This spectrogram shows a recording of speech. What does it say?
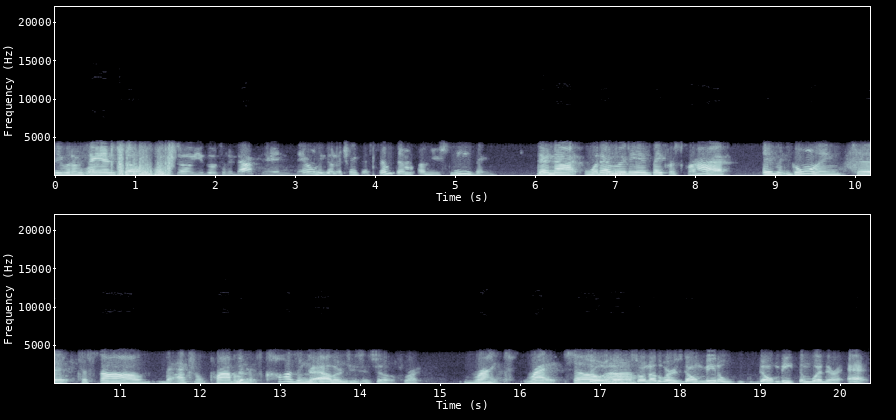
See what I'm right. saying? So so you go to the doctor and they're only going to treat the symptom of you sneezing. They're not whatever mm. it is they prescribe isn't going to to solve the actual problem the, that's causing the allergies itself, right? Right, right. So, so, uh, so in other words, don't meet a, don't meet them where they're at.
